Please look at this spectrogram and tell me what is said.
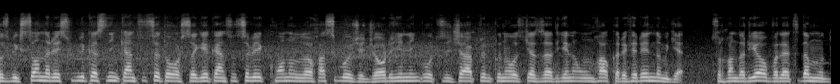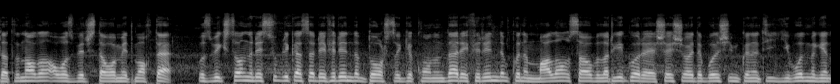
o'zbekiston respublikasining konstitutsiya to'g'risidagi konstitutsiyaviy qonun loyihasi bo'yicha joriy yilning 30 aprel kuni o'tkaziladigan umumxalq referendumiga surxondaryo viloyatida muddatidan oldin ovoz berish davom etmoqda. O'zbekiston respublikasi referendum to'g'risidagi qonunda referendum kuni ma'lum sabablarga ko'ra yashash joyida bo'lish imkoniyati ega bo'lmagan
